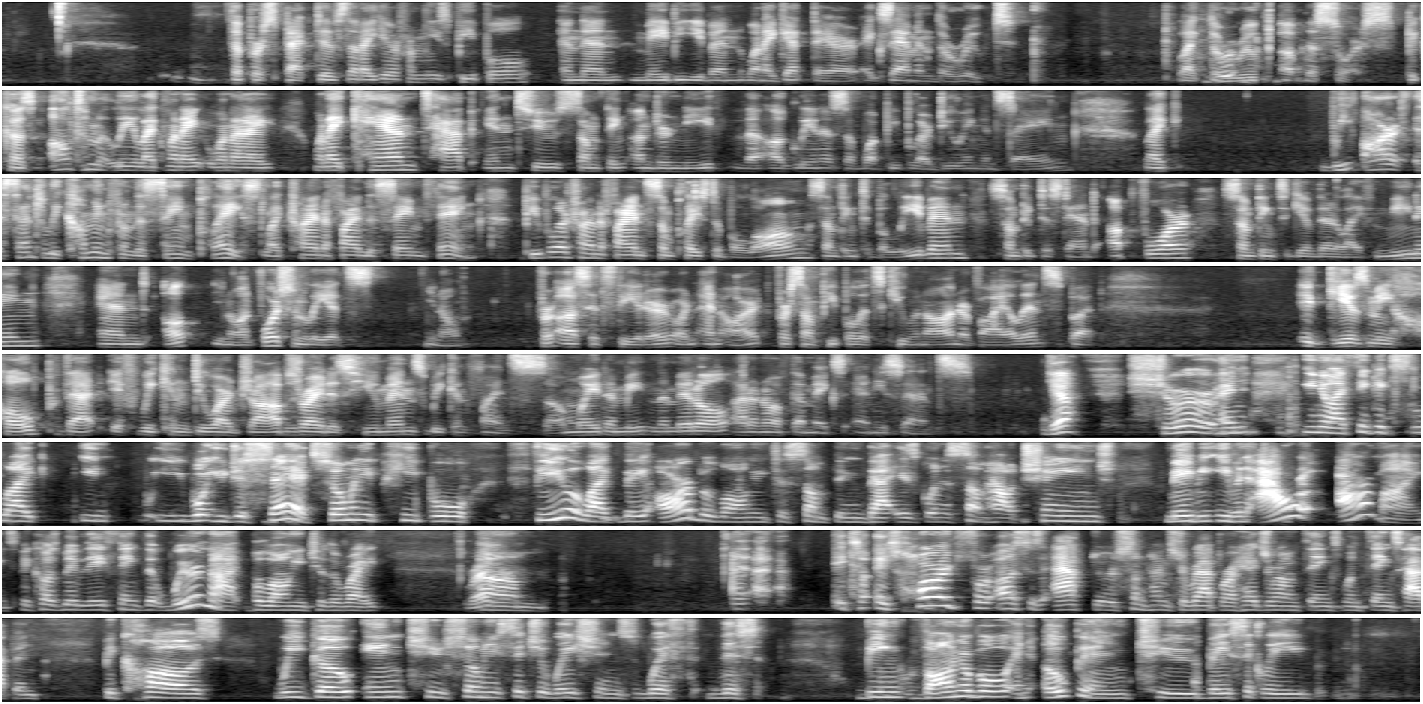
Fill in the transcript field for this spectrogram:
the perspectives that i hear from these people and then maybe even when i get there examine the root. Like the root of the source. Because ultimately like when i when i when i can tap into something underneath the ugliness of what people are doing and saying like we are essentially coming from the same place like trying to find the same thing. People are trying to find some place to belong something to believe in something to stand up for something to give their life meaning. And you know unfortunately it's you know for us it's theater or and art for some people it's qanon or violence but it gives me hope that if we can do our jobs right as humans we can find some way to meet in the middle i don't know if that makes any sense yeah. Sure. And, you know, I think it's like you, you, what you just said. So many people feel like they are belonging to something that is going to somehow change maybe even our our minds because maybe they think that we're not belonging to the right right um I, it's it's hard for us as actors sometimes to wrap our heads around things when things happen because we go into so many situations with this being vulnerable and open to basically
